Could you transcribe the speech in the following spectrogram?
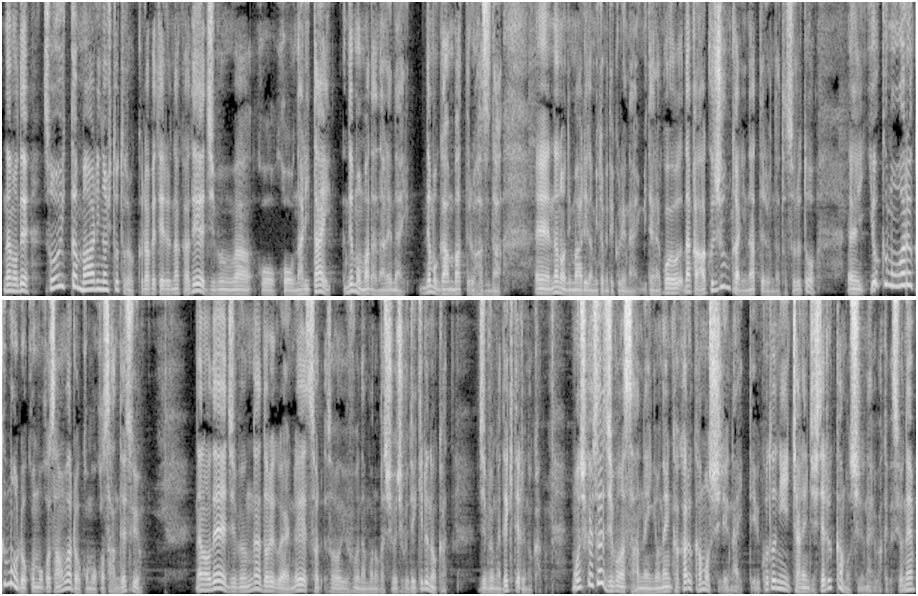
なので、そういった周りの人と比べている中で自分はこう、こうなりたい。でもまだなれない。でも頑張ってるはずだ。えー、なのに周りが認めてくれない。みたいな、こう、なんか悪循環になってるんだとすると、えー、良くも悪くもロコモコさんはロコモコさんですよ。なので自分がどれぐらいでそそういうふうなものが習熟できるのか、自分ができてるのか、もしかしたら自分は3年4年かかるかもしれないっていうことにチャレンジしてるかもしれないわけですよね。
